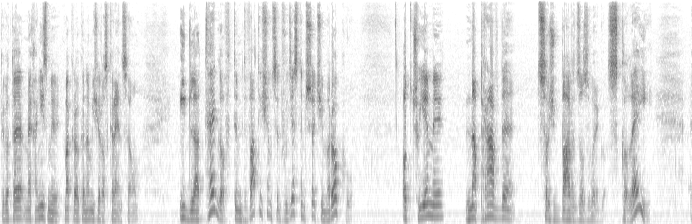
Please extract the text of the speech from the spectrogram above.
Tylko te mechanizmy makroekonomii się rozkręcą. I dlatego w tym 2023 roku odczujemy naprawdę coś bardzo złego. Z kolei, e,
